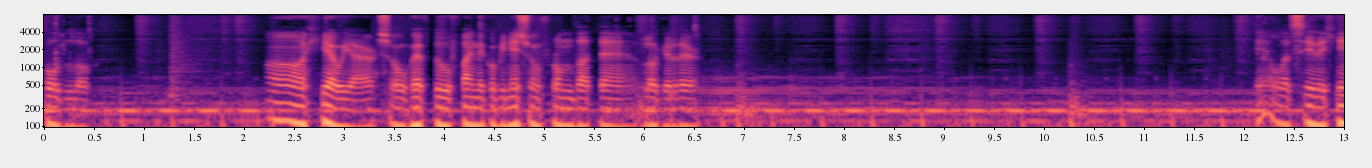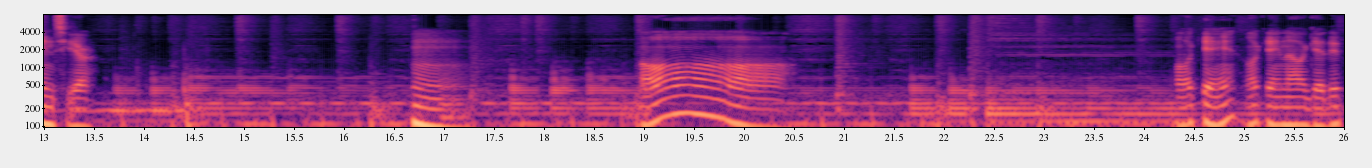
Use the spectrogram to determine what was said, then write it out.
Cold lock. Oh, here we are. So we have to find the combination from that uh, locker there. Yeah, let's see the hints here. Hmm. Oh. Okay, okay, now I get it.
